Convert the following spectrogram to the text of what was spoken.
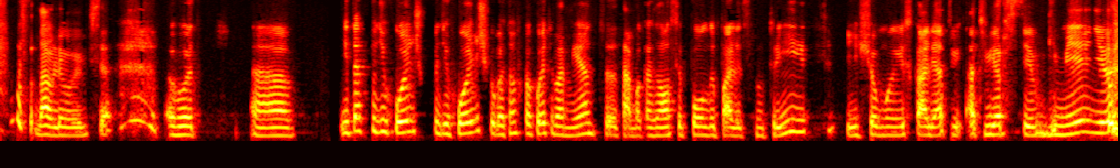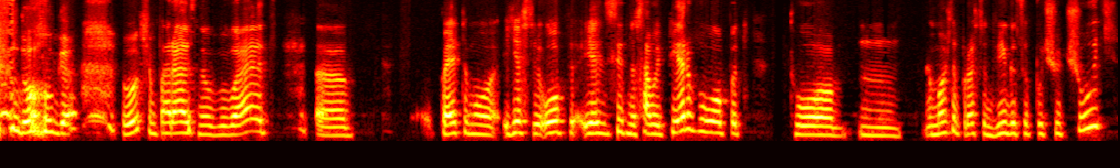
останавливаемся. Вот. А, и так потихонечку, потихонечку, потом в какой-то момент э, там оказался полный палец внутри, и еще мы искали отверстие в гимене долго. В общем, по-разному бывает. Э, поэтому если опыт, я действительно самый первый опыт, то можно просто двигаться по чуть-чуть,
